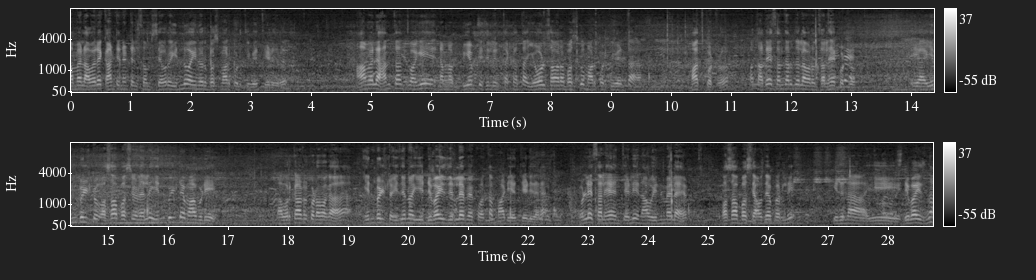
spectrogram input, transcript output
ಆಮೇಲೆ ಅವರೇ ಕಾಂಟಿನೆಂಟಲ್ ಸಂಸ್ಥೆಯವರು ಇನ್ನೂ ಐನೂರು ಬಸ್ ಮಾಡಿಕೊಡ್ತೀವಿ ಅಂತ ಹೇಳಿದರು. ಆಮೇಲೆ ಹಂತ ಹಂತವಾಗಿ ನಮ್ಮ ಬಿ ಎಂ ಟಿ ಸಿಲಿರ್ತಕ್ಕಂಥ ಏಳು ಸಾವಿರ ಬಸ್ಗೂ ಮಾಡಿಕೊಡ್ತೀವಿ ಅಂತ ಮಾತು ಕೊಟ್ಟರು ಮತ್ತು ಅದೇ ಸಂದರ್ಭದಲ್ಲಿ ಅವರೊಂದು ಸಲಹೆ ಕೊಟ್ಟರು ಈ ಇನ್ಬಿಲ್ಟು ಹೊಸ ಬಸ್ಸುಗಳಲ್ಲಿ ಇನ್ಬಿಲ್ಟೇ ಮಾಡಿಬಿಡಿ. ನಾವು ವರ್ಕ್ ಆರ್ಡರ್ ಕೊಡುವಾಗ ಇನ್ಬಿಲ್ಟ್ ಇದನ್ನು ಈ ಡಿವೈಸ್ ಇರಲೇಬೇಕು ಅಂತ ಮಾಡಿ ಅಂತ ಹೇಳಿದ್ದಾರೆ. ಒಳ್ಳೆ ಸಲಹೆ ಅಂತೇಳಿ ನಾವು ಇನ್ಮೇಲೆ ಹೊಸ ಬಸ್ ಯಾವುದೇ ಬರಲಿ ಇದನ್ನು ಈ ಡಿವೈಸ್ನ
